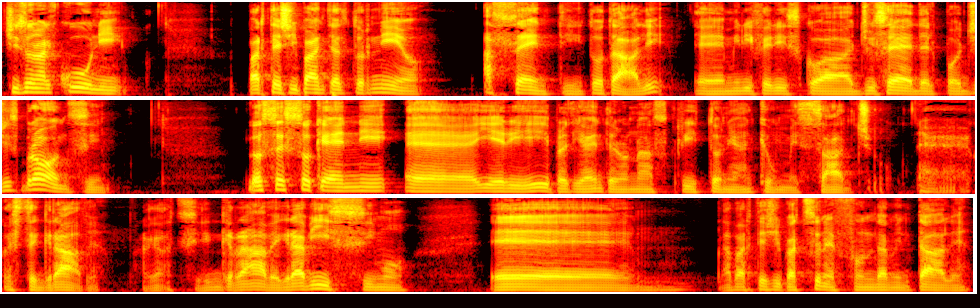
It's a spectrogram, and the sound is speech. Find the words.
Ci sono alcuni partecipanti al torneo assenti totali, eh, mi riferisco a Giuseppe del Poggis Bronzi. Lo stesso Kenny eh, ieri praticamente non ha scritto neanche un messaggio. Eh, questo è grave, ragazzi, è grave, gravissimo. Eh, la partecipazione è fondamentale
